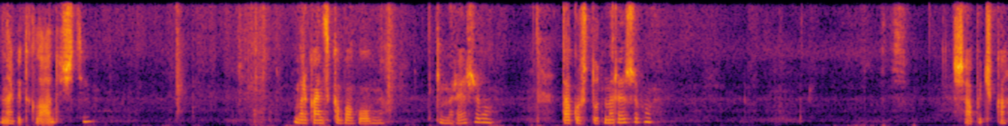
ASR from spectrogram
На підкладочці. Американська бавовна. Таке мережево. Також тут мережево. Шапочка.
